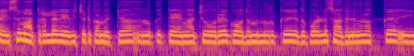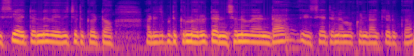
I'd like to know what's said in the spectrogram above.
റൈസ് മാത്രമല്ല വേവിച്ചെടുക്കാൻ പറ്റുക. നമുക്ക് തേങ്ങാച്ചോറ് ഗോതമ്പ് നുറുക്ക് ഇതുപോലുള്ള സാധനങ്ങളൊക്കെ ഈസി ആയിട്ട് തന്നെ വേവിച്ചെടുക്കാം കേട്ടോ. അടിയിൽ പിടിക്കുന്ന ഒരു ടെൻഷനും വേണ്ട. ഈസി ആയിട്ട് തന്നെ നമുക്ക് ഉണ്ടാക്കിയെടുക്കാം.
